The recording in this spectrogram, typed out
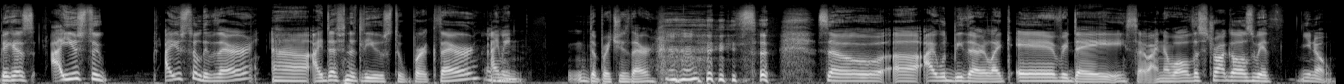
because I used to I used to live there. Uh, I definitely used to work there. I mean, the bridge is there, so, so uh, I would be there like every day. So I know all the struggles with you know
